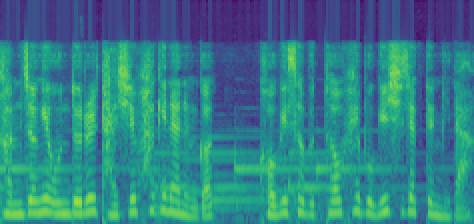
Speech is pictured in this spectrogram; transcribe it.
감정의 온도를 다시 확인하는 것, 거기서부터 회복이 시작됩니다.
